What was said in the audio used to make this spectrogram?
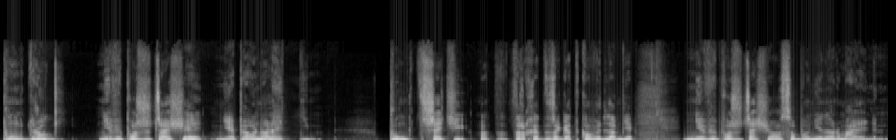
Punkt drugi. Nie wypożycza się niepełnoletnim. Punkt trzeci, trochę zagadkowy dla mnie, nie wypożycza się osobom nienormalnym.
